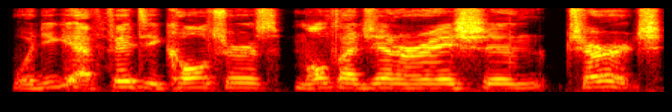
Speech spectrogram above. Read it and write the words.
when you got 50 cultures, multi generation church,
